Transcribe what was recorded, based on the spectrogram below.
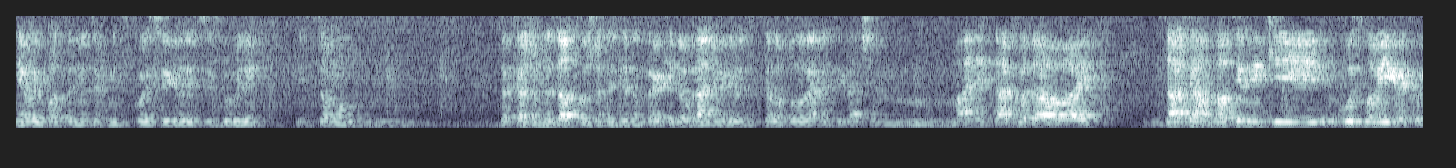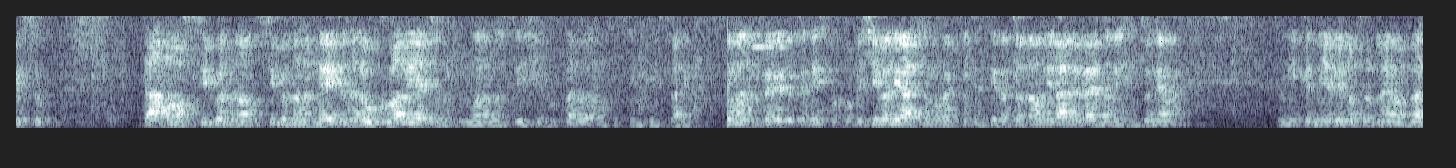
Njegovi poslednji utakmici koji su igrali su izgubili iz to mogu da kažem, nezasluženo iz jednog prekida u Vranju, igrali su celo polovreme s igračem manje, tako da ovaj, zahtevan protivnik i uslovi igre koji su tamo sigurno, sigurno nam ne idu na ruku, ali eto, moramo stići paralelno sa svim tim stvarima. U onom periodu kad nismo pobeđivali, ja sam uvek potencirao to da oni rade vredno, mislim, tu nema, tu nikad nije bilo problema, bar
